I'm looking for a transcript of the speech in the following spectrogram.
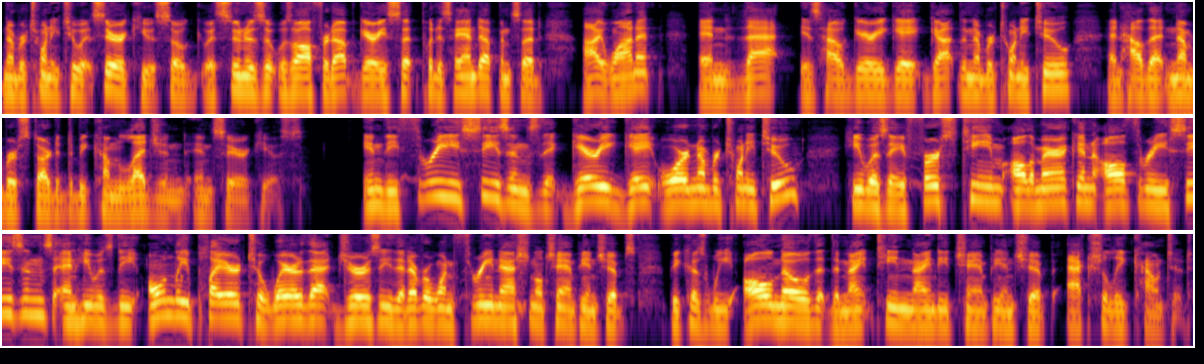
number 22 at Syracuse. So as soon as it was offered up, Gary set, put his hand up and said, I want it. And that is how Gary Gait got the number 22 and how that number started to become legend in Syracuse. In the three seasons that Gary Gait wore number 22, he was a first team All American all three seasons, and he was the only player to wear that jersey that ever won three national championships because we all know that the 1990 championship actually counted.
